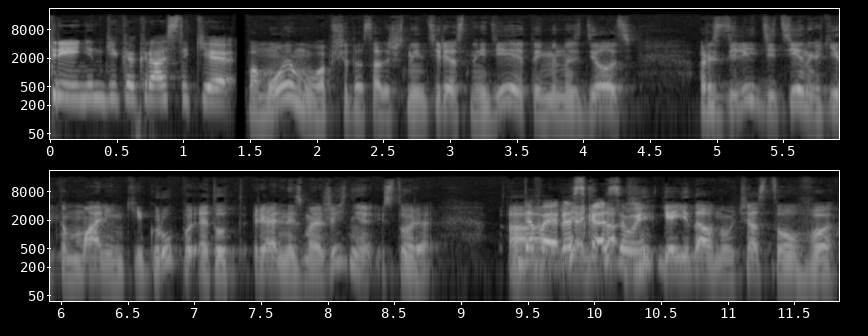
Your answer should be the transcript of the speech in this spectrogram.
тренинги как раз-таки. По-моему, вообще достаточно интересная идея это именно сделать, разделить детей на какие-то маленькие группы. Это вот реально из моей жизни история. А, Давай, я рассказывай. недав- Я недавно участвовал в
